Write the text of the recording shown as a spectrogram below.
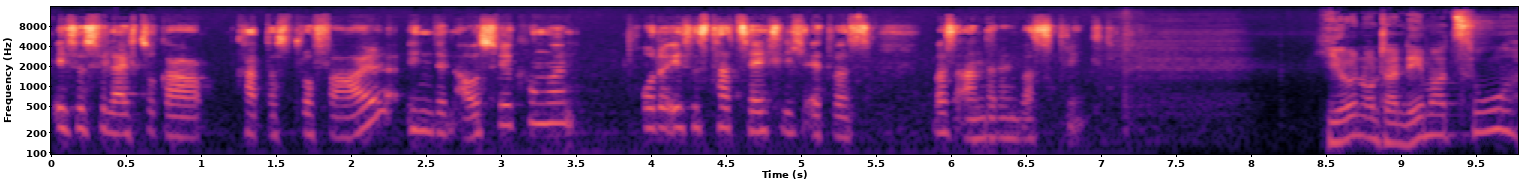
Ist es vielleicht sogar katastrophal in den Auswirkungen oder ist es tatsächlich etwas, was anderen was bringt? Hier hören Unternehmer zu,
